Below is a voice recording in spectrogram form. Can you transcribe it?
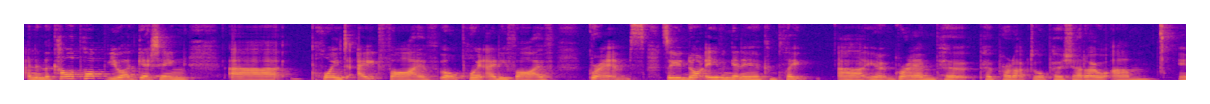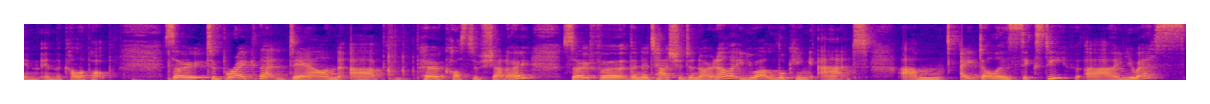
and in the Colourpop you are getting uh, 0.85 or 0.85 grams. So you're not even getting a complete uh, you know gram per, per product or per shadow um, in, in the Colourpop. So to break that down uh, per cost of shadow, so for the Natasha Denona, you are looking at um, $8.60 uh, US.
